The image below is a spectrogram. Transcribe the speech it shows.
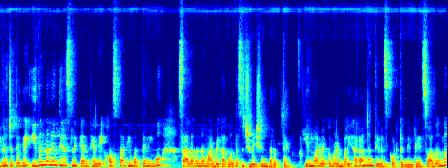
ಇದರ ಜೊತೆಗೆ ಇದನ್ನು ನೀವು ತಿಳಿಸ್ಲಿಕ್ಕೆ ಅಂತ ಹೇಳಿ ಹೊಸದಾಗಿ ಮತ್ತೆ ನೀವು ಸಾಲವನ್ನು ಮಾಡಬೇಕಾಗುವಂಥ ಸಿಚುವೇಶನ್ ಬರುತ್ತೆ. ಏನು ಮಾಡಬೇಕು ಮೇಡಮ್ ಪರಿಹಾರ? ನಾನು ತಿಳಿಸ್ಕೊಡ್ತೇನೆ ನಿಮಗೆ. ಸೊ ಅದೊಂದು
